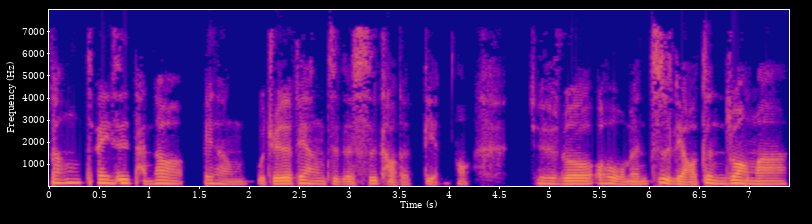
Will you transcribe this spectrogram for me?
刚蔡医师谈到非常，我觉得非常值得思考的点哦，就是说哦，我们治疗症状吗？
